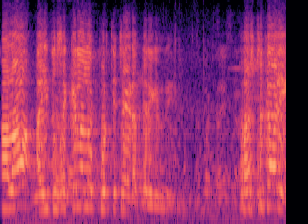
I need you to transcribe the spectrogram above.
చాలా ఐదు సెకండ్లలో పూర్తి చేయడం జరిగింది. ఫస్ట్ కాడి.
